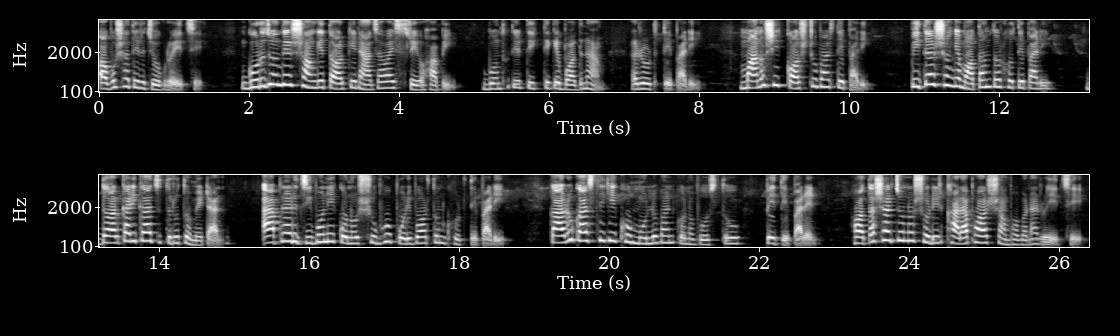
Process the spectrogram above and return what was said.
অবসাদের যোগ রয়েছে। গুরুজনদের সঙ্গে তর্কে না যাওয়াই শ্রেয় হবে। বন্ধুদের দিক থেকে বদনাম রটতে পারে, মানসিক কষ্ট বাড়তে পারে, পিতার সঙ্গে মতান্তর হতে পারে, দরকারি কাজ দ্রুত মেটান। আপনার জীবনে কোনো শুভ পরিবর্তন ঘটতে পারে। কারও কাছ থেকে খুব মূল্যবান কোনো বস্তু পেতে পারেন। হতাশার জন্য শরীর খারাপ হওয়ার সম্ভাবনা রয়েছে।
